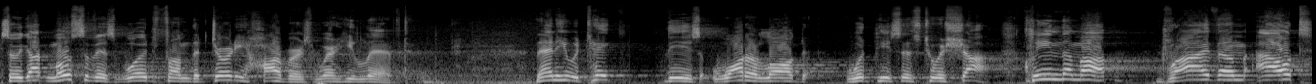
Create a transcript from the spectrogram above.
So he got most of his wood from the dirty harbors where he lived. Then he would take these waterlogged wood pieces to a shop, clean them up, dry them out,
